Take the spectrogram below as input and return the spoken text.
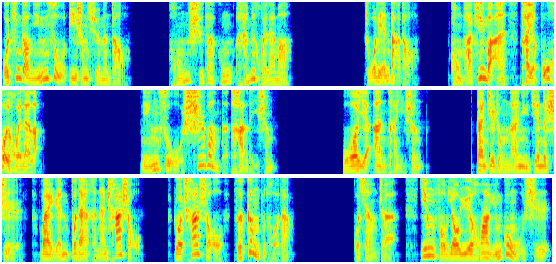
我听到宁素低声询问道：“红石大公还没回来吗？”卓莲答道：“恐怕今晚他也不会回来了。”宁素失望地叹了一声，我也暗叹一声。但这种男女间的事，外人不但很难插手，若插手则更不妥当。我想着应否邀约花云共舞时，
